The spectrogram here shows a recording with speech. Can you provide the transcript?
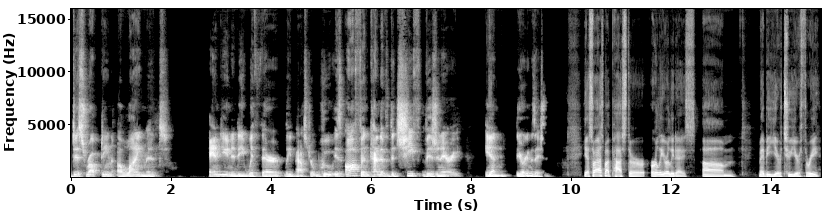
disrupting alignment and unity with their lead pastor, who is often kind of the chief visionary in yep. the organization? Yeah, so I asked my pastor early, early days, um, maybe year two, year three,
